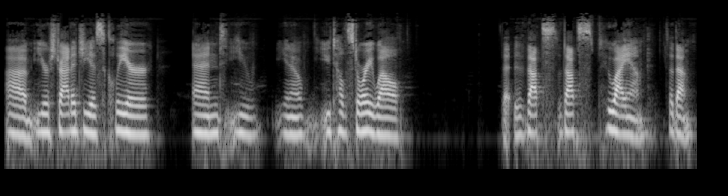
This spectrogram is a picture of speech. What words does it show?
um, your strategy is clear, and you you know you tell the story well. That, that's that's who I am to them.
